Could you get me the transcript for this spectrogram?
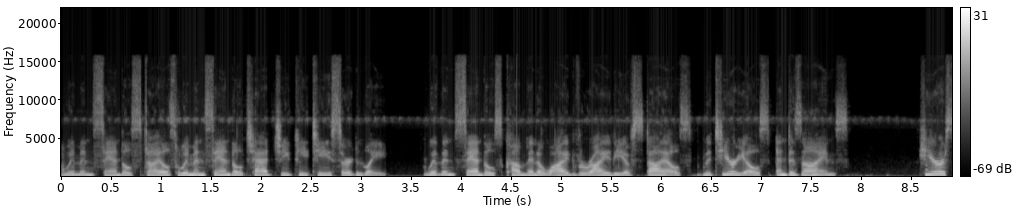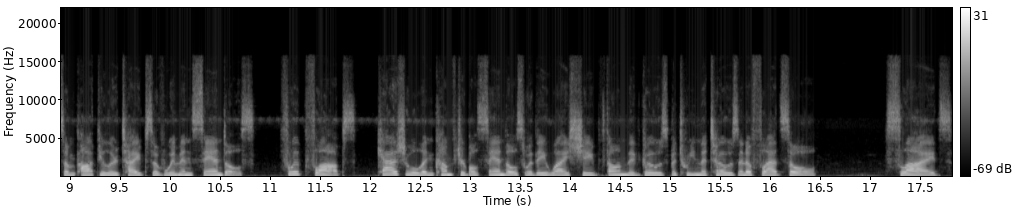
Women's sandal styles Women's sandal chat GPT certainly. Women's sandals come in a wide variety of styles, materials, and designs. Here are some popular types of women's sandals. Flip-flops, casual and comfortable sandals with a Y-shaped thong that goes between the toes and a flat sole. Slides,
